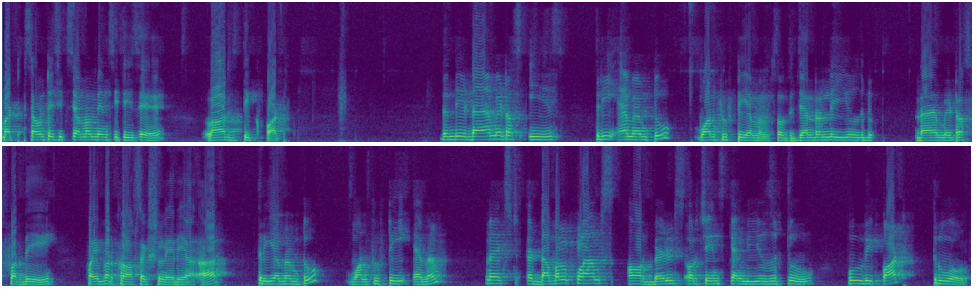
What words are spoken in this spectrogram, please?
but 76 mm means it is a large thick part then the diameter is 3 mm to 150 mm so the generally used diameters for the fiber cross sectional area are 3 mm to 150 mm next a double clamps or belts or chains can be used to pull the part throughout.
